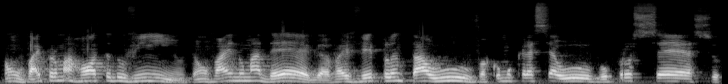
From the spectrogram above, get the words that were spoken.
Então vai para uma rota do vinho, então vai numa adega, vai ver plantar uva, como cresce a uva, o processo,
